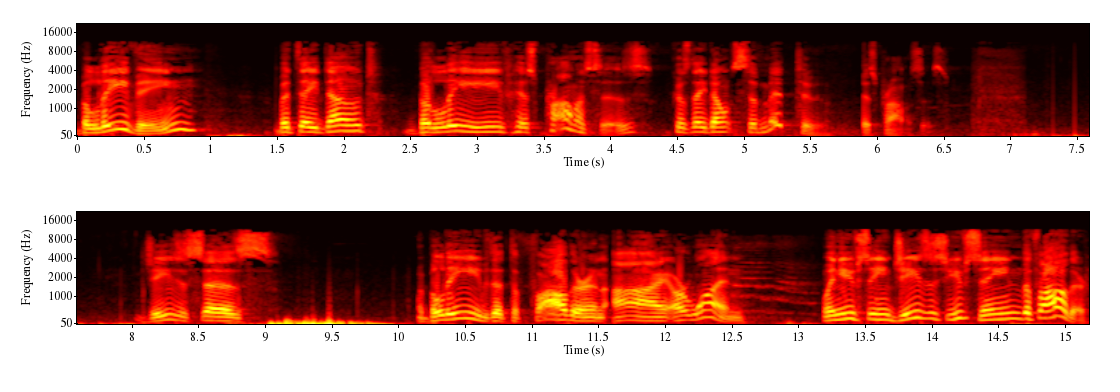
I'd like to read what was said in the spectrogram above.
believing, but they don't believe His promises because they don't submit to his promises. Jesus says, Believe that the Father and I are one. When you've seen Jesus, you've seen the Father.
